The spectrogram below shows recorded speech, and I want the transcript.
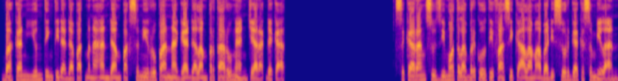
bahkan Yunting tidak dapat menahan dampak seni rupa naga dalam pertarungan jarak dekat. Sekarang Suzimo telah berkultivasi ke alam abadi surga ke-9,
